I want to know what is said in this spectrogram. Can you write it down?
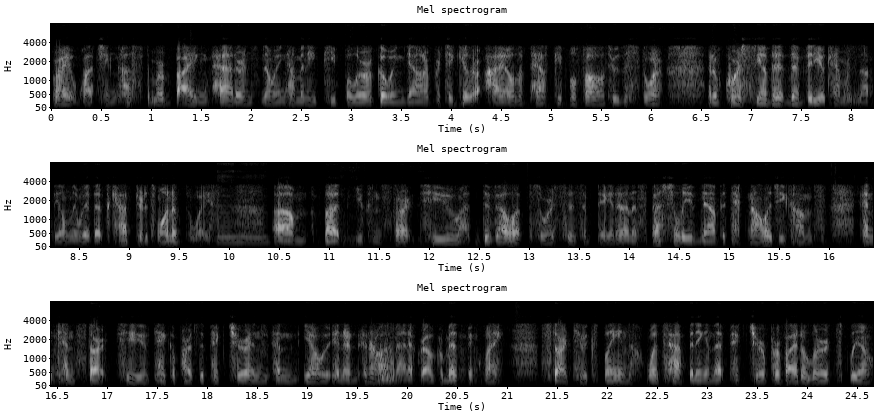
right? Watching customer buying patterns, knowing how many people are going down a particular aisle, the path people follow through the store, and of course, you know, the, the video camera is not the only way that's captured; it's one of the ways. Mm-hmm. Um, but you can start to develop sources of data, and especially now the technology comes and can start to take apart the picture and, and you know, in an, in an automatic or algorithmic way start to explain what's happening in that picture, provide alerts, you know,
